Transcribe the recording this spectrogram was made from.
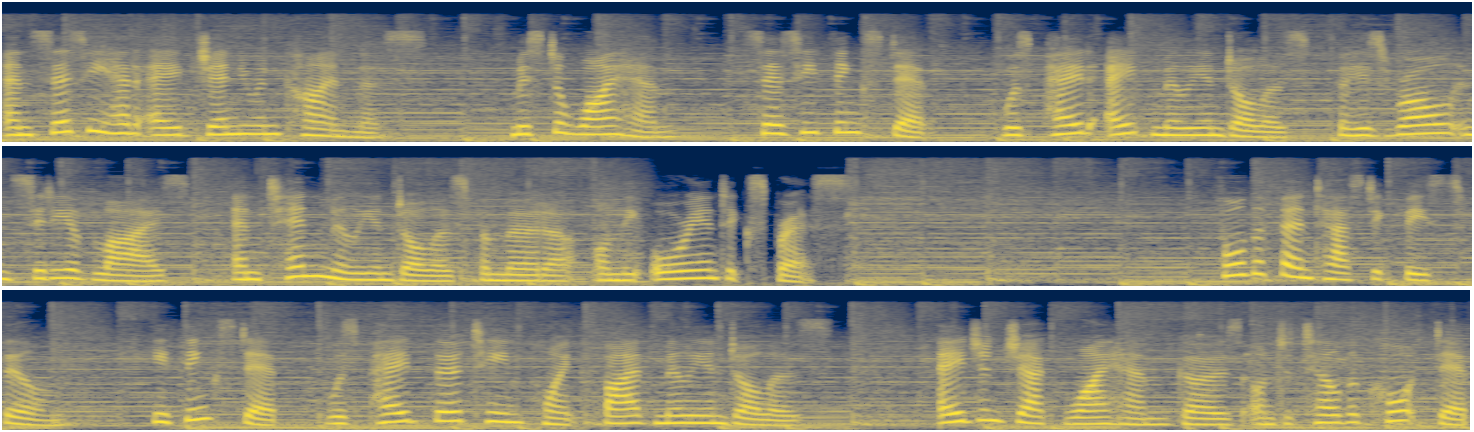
and says he had a genuine kindness. Mr. Whigham says he thinks Depp was paid $8 million for his role in City of Lies and $10 million for murder on the Orient Express. For the Fantastic Beasts film, he thinks Depp was paid $13.5 million. Agent Jack Whigham goes on to tell the court Depp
